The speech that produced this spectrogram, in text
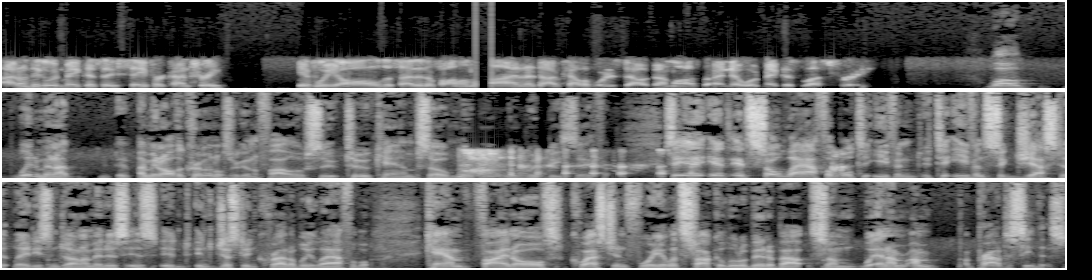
I don't think it would make us a safer country if we all decided to fall in line and adopt California style gun laws, but I know it would make us less free. Well, wait a minute. I, I mean, all the criminals are going to follow suit too, Cam. So maybe it would be safer. See, it, it's so laughable to even to even suggest it, ladies and gentlemen, is is it, it just incredibly laughable. Cam, final question for you. Let's talk a little bit about some, and I'm I'm proud to see this.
